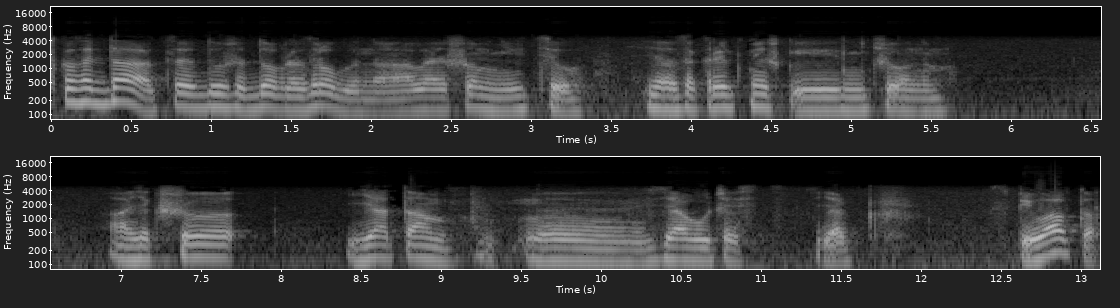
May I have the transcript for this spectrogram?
сказати, да, це дуже добре зроблено, але що мені від цього? Я закрив книжку і нічого нема. А якщо я там е, взяв участь як співавтор,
